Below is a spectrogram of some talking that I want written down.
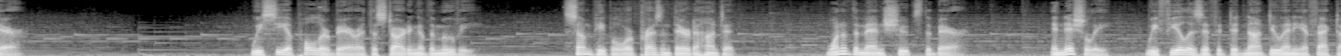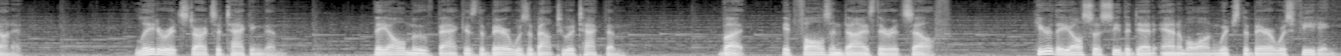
care. We see a polar bear at the starting of the movie. Some people were present there to hunt it. One of the men shoots the bear. Initially, we feel as if it did not do any effect on it. Later it starts attacking them. They all move back as the bear was about to attack them. But, it falls and dies there itself. Here they also see the dead animal on which the bear was feeding.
